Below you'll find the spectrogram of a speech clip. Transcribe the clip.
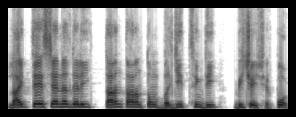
ਲਾਈਵ ਤੇ ਇਸ ਚੈਨਲ ਦੇ ਲਈ ਤਰਨ ਤਾਰਨ ਤੋਂ ਬਲਜੀਤ ਸਿੰਘ ਦੀ ਵਿਸ਼ੇਸ਼ ਰਿਪੋਰਟ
